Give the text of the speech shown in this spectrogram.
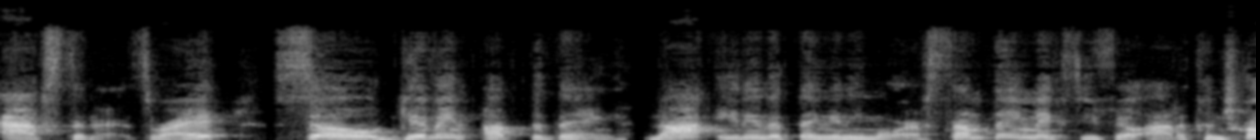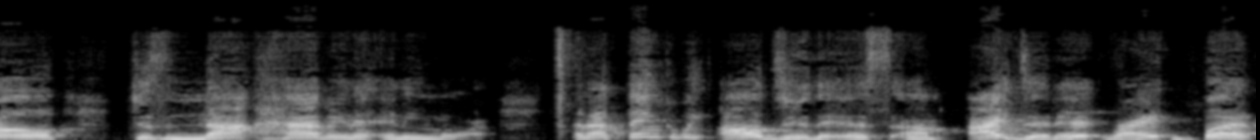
abstinence, right? So giving up the thing, not eating the thing anymore. If something makes you feel out of control, just not having it anymore. And I think we all do this. Um, I did it, right? But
